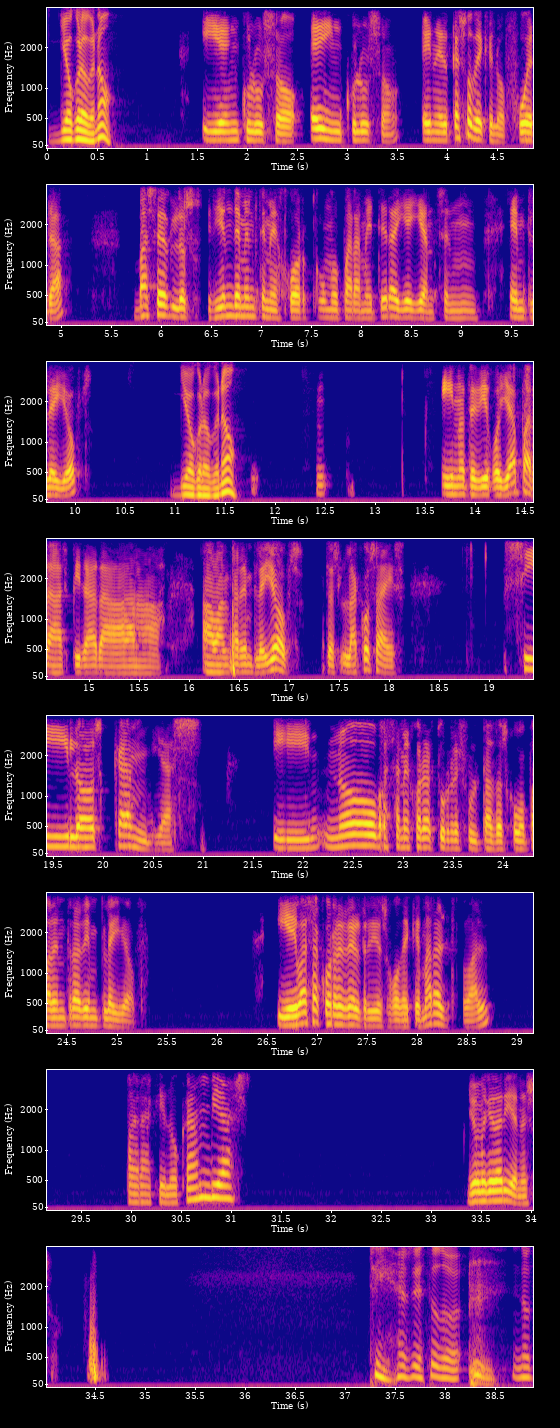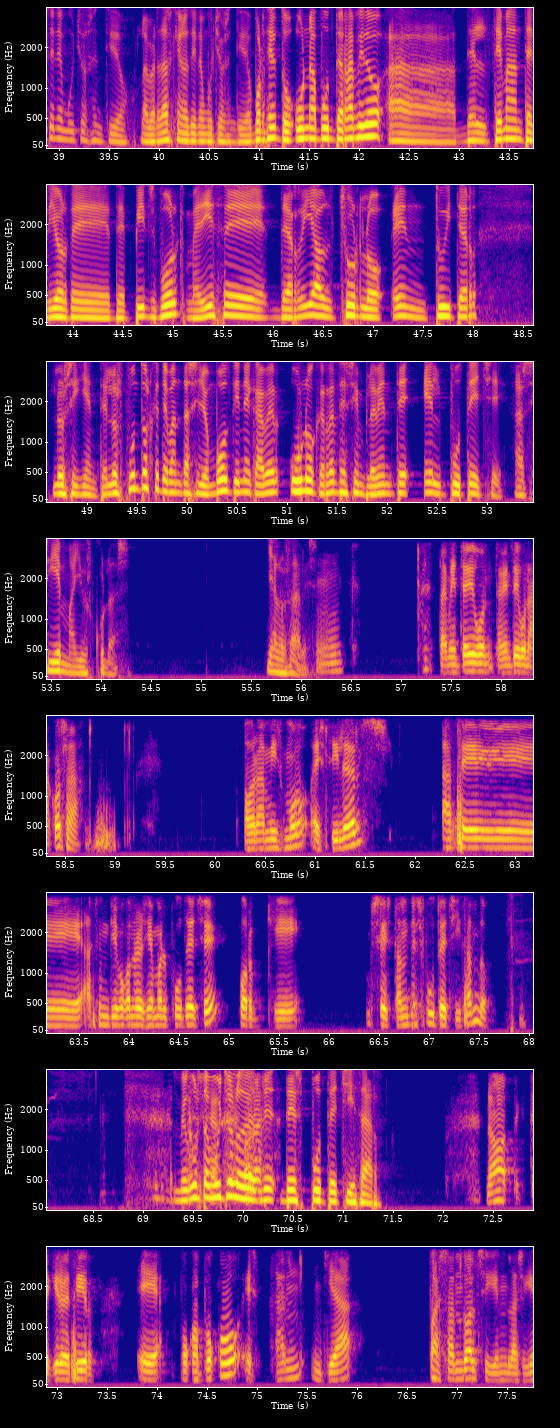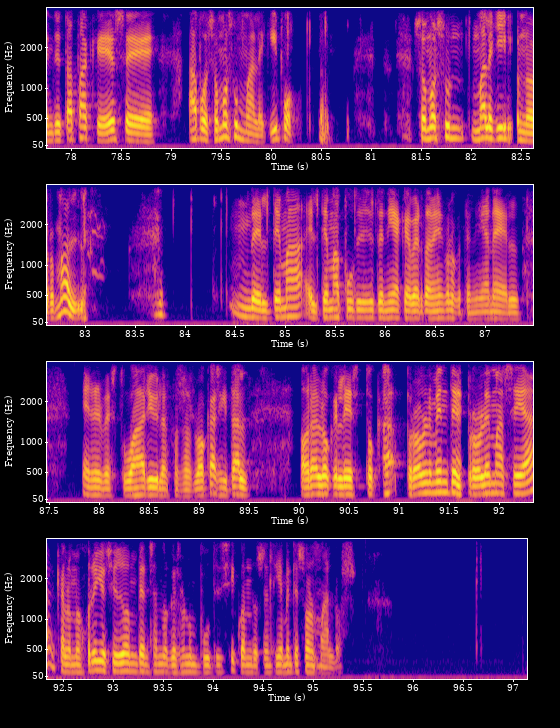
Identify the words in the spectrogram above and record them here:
Yo creo que no. Y incluso, e incluso, en el caso de que lo fuera, va a ser lo suficientemente mejor como para meter a Giants en, en playoffs. Yo creo que no. Y no te digo ya para aspirar a avanzar en playoffs. Entonces, la cosa es, si los cambias y no vas a mejorar tus resultados como para entrar en playoff y vas a correr el riesgo de quemar al chaval, ¿para que lo cambias? Yo me quedaría en eso. Sí, es, es. No tiene mucho sentido. La verdad es que no tiene mucho sentido. Por cierto, un apunte rápido ah, del tema anterior de, de Pittsburgh. Me dice The Real Churlo en Twitter lo siguiente. Los puntos que te manda Sillon Ball tiene que haber uno que rece simplemente el puteche, así en mayúsculas. Ya lo sabes. Mm. También te digo, también te digo una cosa. Ahora mismo Steelers hace hace un tiempo que no les llama el puteche porque se están desputechizando. Me gusta mucho lo de, desputechizar. No, te, te quiero decir, eh, poco a poco están ya pasando al siguiente, la siguiente etapa que es, eh, ah, pues somos un mal equipo. Somos un mal equipo normal. Del tema, el tema puteche tenía que ver también con lo que tenían en el, en el vestuario y las cosas locas y tal. Ahora lo que les toca, probablemente el problema sea que a lo mejor ellos siguen pensando que son un puteche cuando sencillamente son malos.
